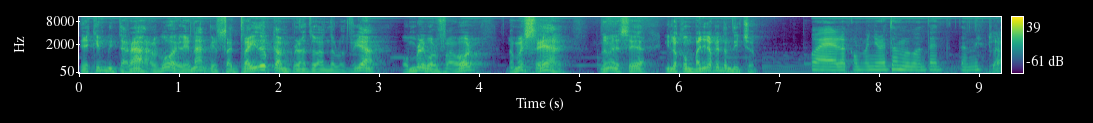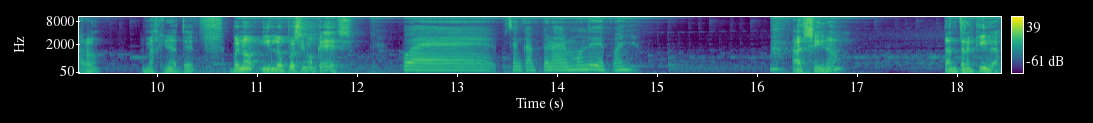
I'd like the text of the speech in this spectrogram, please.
tienes que invitar a algo, Elena, que se ha traído el campeonato de Andalucía. Hombre, por favor, no me seas, no me seas. ¿Y los compañeros qué te han dicho? pues los compañeros están muy contentos también. Claro, imagínate. Bueno, ¿y lo próximo qué es? Pues ser campeona del mundo y de España. Así, ¿no? Tan tranquila.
